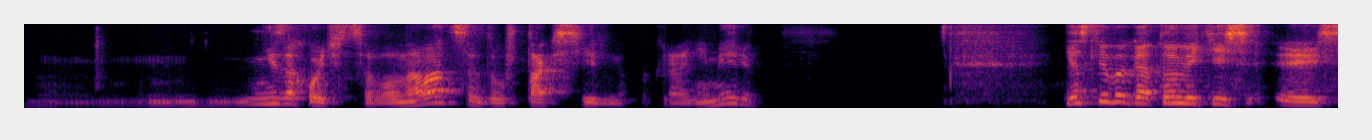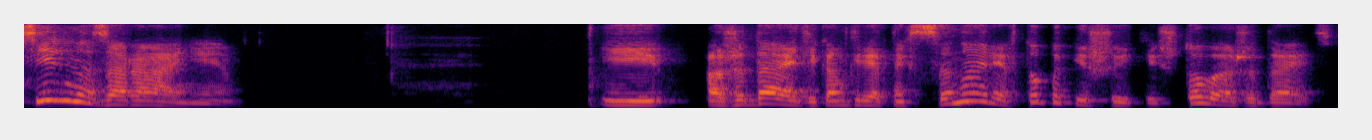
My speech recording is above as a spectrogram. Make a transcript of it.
не захочется волноваться, да уж так сильно, по крайней мере. Если вы готовитесь э, сильно заранее и ожидаете конкретных сценариев, то попишите, что вы ожидаете.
